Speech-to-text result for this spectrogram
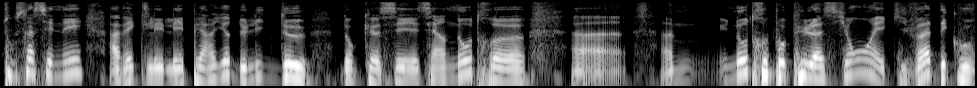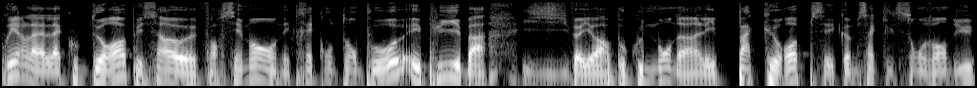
tout ça, c'est né avec les, périodes de Ligue 2. Donc euh, c'est un autre, euh, un- un- une autre population et qui va découvrir la, Coupe d'Europe. Et ça, euh, forcément, on est très content pour eux. Et puis, bah, il va y avoir beaucoup de monde. Hein. Les packs Europe, c'est comme ça qu'ils sont vendus.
